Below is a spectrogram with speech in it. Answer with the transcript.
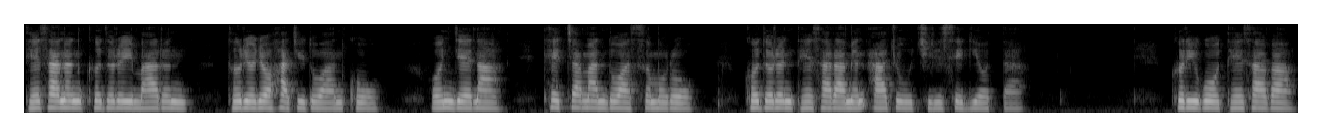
대사는 그들의 말은 들으려 하지도 않고 언제나 태자만 놓았으므로 그들은 대사라면 아주 질색이었다. 그리고 대사가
